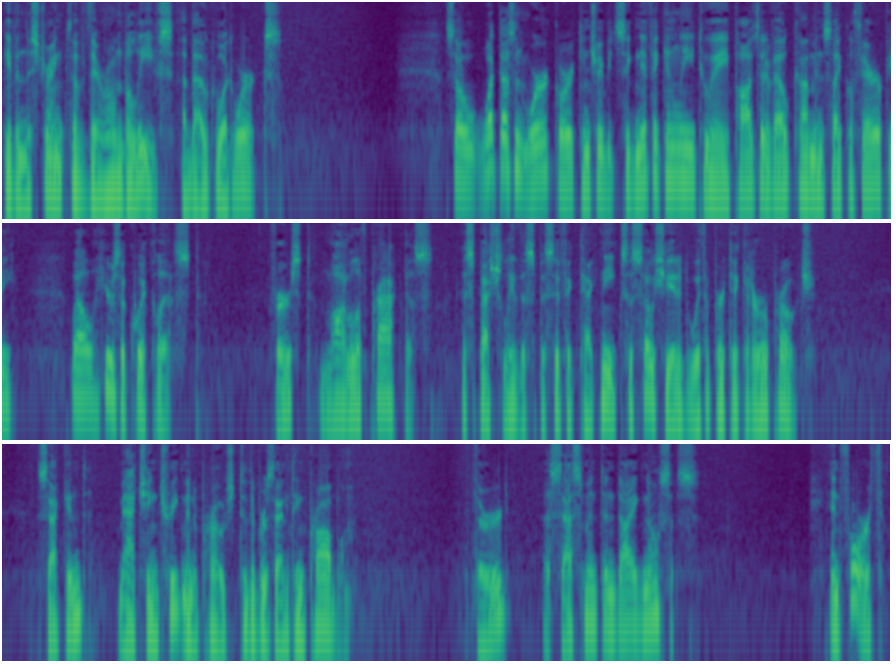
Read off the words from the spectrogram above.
given the strength of their own beliefs about what works. So, what doesn't work or contribute significantly to a positive outcome in psychotherapy? Well, here's a quick list. First, model of practice, especially the specific techniques associated with a particular approach. Second, matching treatment approach to the presenting problem. Third, assessment and diagnosis. And fourth,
